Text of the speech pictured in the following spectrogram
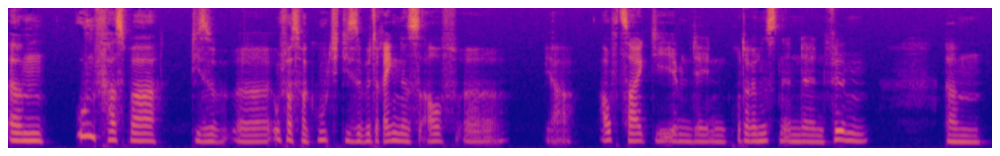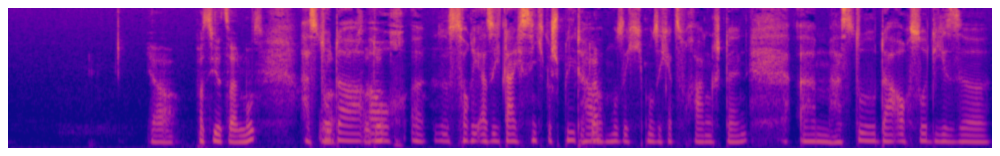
ähm, unfassbar diese, äh, unfassbar gut diese Bedrängnis auf, äh, ja, aufzeigt, die eben den Protagonisten in den Filmen ähm, ja, passiert sein muss. Hast du da sollte. auch, äh, sorry, also ich, da ich es nicht gespielt ja, habe, muss ich, muss ich jetzt Fragen stellen. Ähm, hast du da auch so diese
